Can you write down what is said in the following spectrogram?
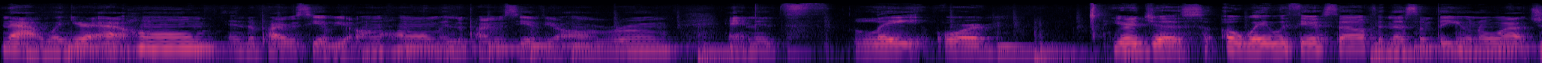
Now, when you're at home, in the privacy of your own home, in the privacy of your own room, and it's late or you're just away with yourself and that's something you want to watch,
